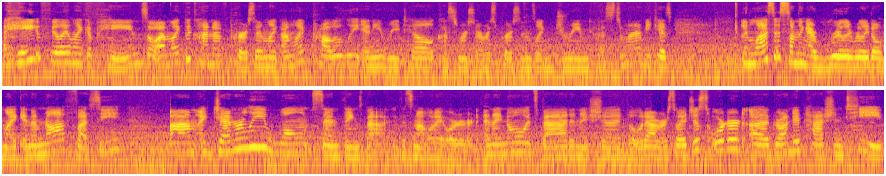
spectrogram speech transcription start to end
I hate feeling like a pain. So I'm like the kind of person, like I'm like probably any retail customer service person's like dream customer because unless it's something I really, really don't like and I'm not fussy, um, I generally won't send things back if it's not what I ordered. And I know it's bad and I should, but whatever. So I just ordered a Grande Passion Tea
